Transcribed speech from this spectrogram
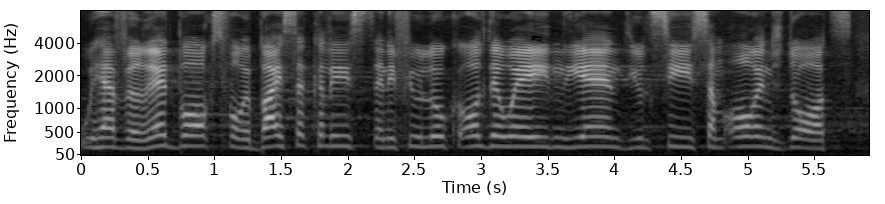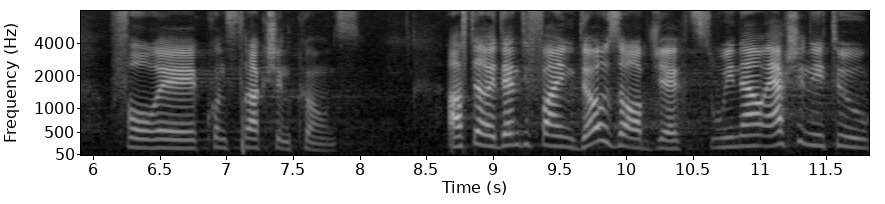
we have a red box for a bicyclist, and if you look all the way in the end, you'll see some orange dots for uh, construction cones. After identifying those objects, we now actually need to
